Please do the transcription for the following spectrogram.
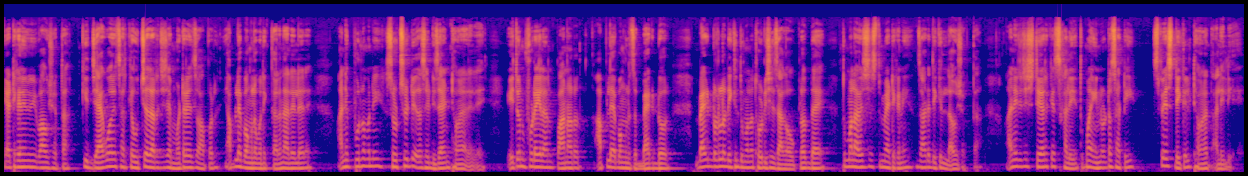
या ठिकाणी तुम्ही पाहू शकता की जॅगवारसारख्या उच्च दर्जाच्या मटेरियलचा वापर आपल्या बंगलोमध्ये करण्यात आलेला आहे आणि पूर्णपणे सुटसुटीत असे डिझाईन ठेवण्यात आलेले आहे. इथून पुढे गेल्यानं पाहणार आहोत आपल्या बंगलोचं बॅकडोर बॅकडोरला देखील तुम्हाला थोडीशी जागा उपलब्ध आहे. तुम्हाला अवश्यच तुम्ही या ठिकाणी झाडे देखील लावू शकता. आणि त्याची स्टेअर केस खाली तुम्हाला इन्व्हर्टरसाठी स्पेस देखील ठेवण्यात आलेली आहे.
